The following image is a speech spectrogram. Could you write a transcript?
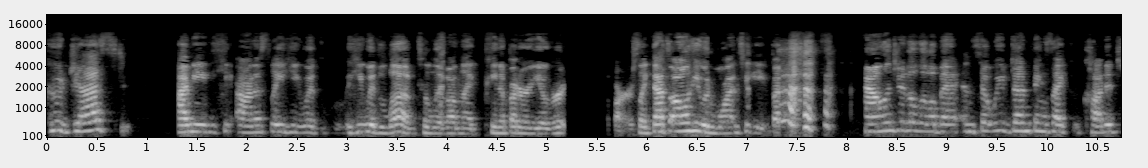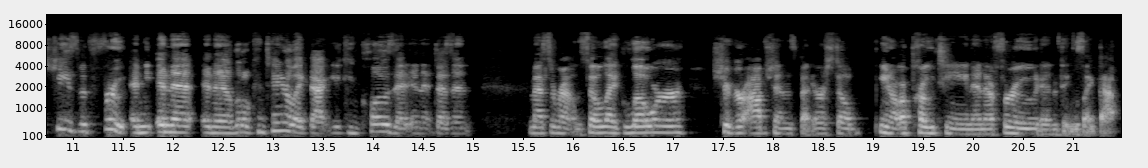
who just I mean, he honestly he would he would love to live on like peanut butter yogurt bars. Like that's all he would want to eat. But challenge it a little bit. And so we've done things like cottage cheese with fruit and in a in a little container like that, you can close it and it doesn't mess around. So like lower sugar options but are still, you know, a protein and a fruit and things like that.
